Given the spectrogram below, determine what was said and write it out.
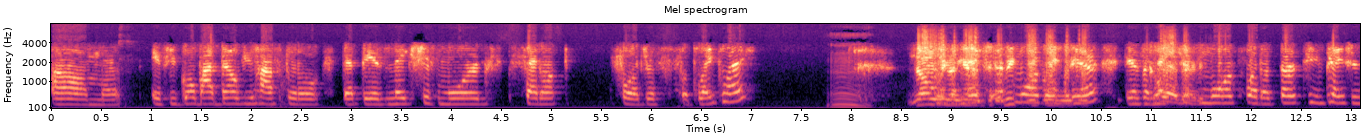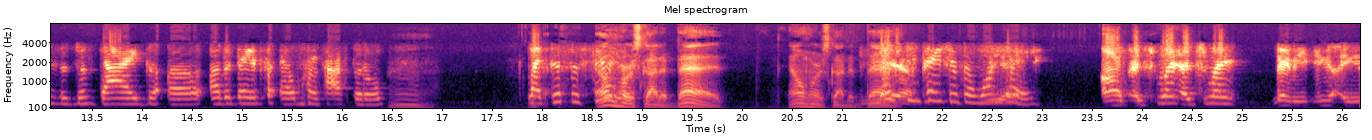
um, if you go by Bellevue Hospital that there's makeshift morgues set up for just for play play? mm, No, we're a gonna get into makeshift we, morgue we, over we, there. There's a Go ahead, makeshift baby. morgue for the 13 patients that just died the uh, other day for Elmhurst Hospital. mm. Like this is serious. Elmhurst got it bad. Elmhurst got it bad. Yeah. 13 patients in one Yeah. day. Um, explain, explain, baby. You, you,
